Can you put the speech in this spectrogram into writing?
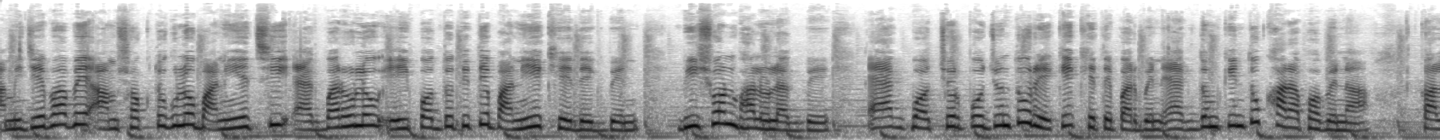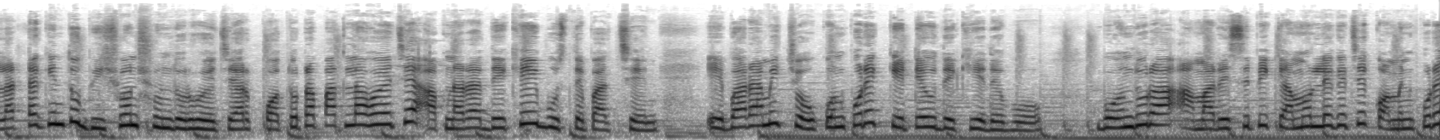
আমি যেভাবে আমশক্তগুলো বানিয়েছি, একবার হলেও এই পদ্ধতিতে বানিয়ে খেয়ে দেখবেন। ভীষণ ভালো লাগবে। এক বছর পর্যন্ত রেখে খেতে পারবেন, একদম কিন্তু খারাপ হবে না। কালারটা কিন্তু ভীষণ সুন্দর হয়েছে আর কতটা পাতলা হয়েছে আপনারা দেখেই বুঝতে পাচ্ছেন এবার আমি চৌকোন করে কেটেও দেখিয়ে দেব। বন্ধুরা, আমার রেসিপি কেমন লেগেছে কমেন্ট করে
